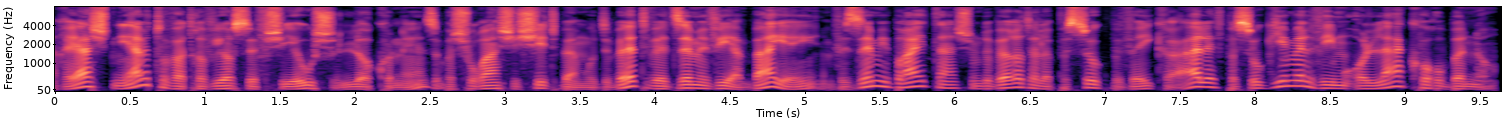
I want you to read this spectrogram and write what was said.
הראייה השנייה לטובת רב יוסף שייאוש לא קונה, זה בשורה השישית בעמוד ב', ואת זה מביא אביי, וזה מברייתא שמדברת על הפסוק בויקרא א', פסוק ג', ואם עולה קורבנו.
